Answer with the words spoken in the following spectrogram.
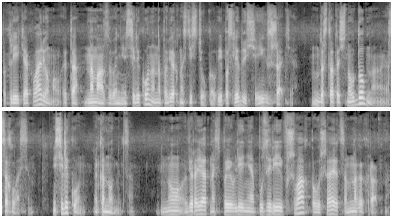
поклейки аквариумов – это намазывание силикона на поверхности стекол и последующее их сжатие. Ну, достаточно удобно, я согласен. И силикон экономится. Но вероятность появления пузырей в швах повышается многократно.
